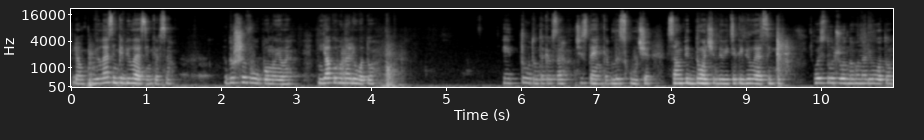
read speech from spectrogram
Прям білесеньке-білесеньке все. Душеву помили, ніякого нальоту. І тут он таке все чистеньке, блискуче. Сам піддончик, дивіться, який білесенький. Ось тут жодного нальоту.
